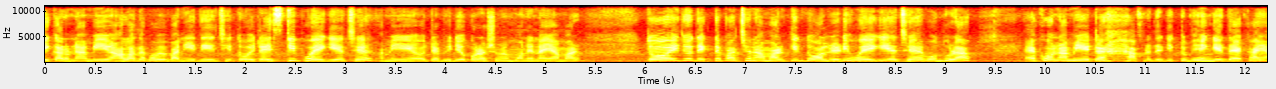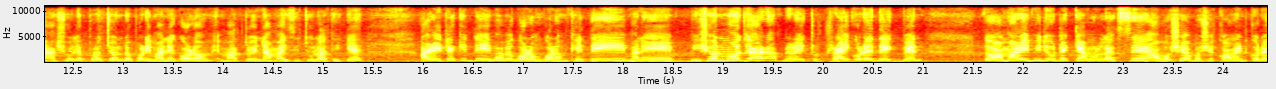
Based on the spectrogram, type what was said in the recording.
এই কারণে আমি আলাদাভাবে বানিয়ে দিয়েছি। তো ওইটা স্কিপ হয়ে গিয়েছে। আমি ওইটা ভিডিও করার সময় মনে নাই আমার। তো এই যে দেখতে পাচ্ছেন, আমার কিন্তু অলরেডি হয়ে গিয়েছে বন্ধুরা। এখন আমি এটা আপনাদেরকে একটু ভেঙে দেখাই। আসলে প্রচণ্ড পরিমাণে গরম, মাত্রই নামাইছি চুলা থেকে। আর এটা কিন্তু এইভাবে গরম গরম খেতেই মানে ভীষণ মজার, আপনারা একটু ট্রাই করে দেখবেন। তো আমার এই ভিডিওটা কেমন লাগছে অবশ্যই অবশ্যই কমেন্ট করে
